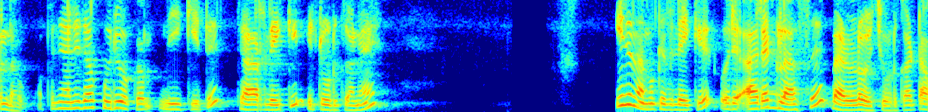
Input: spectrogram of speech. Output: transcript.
ഉണ്ടാവും. അപ്പോൾ ഞാനിത് ആ കുരുവൊക്കെ നീക്കിയിട്ട് ചാറിലേക്ക് ഇട്ട് കൊടുക്കുകയാണേ. ഇനി നമുക്കിതിലേക്ക് ഒരു അര ഗ്ലാസ് വെള്ളം ഒഴിച്ച് കൊടുക്കാം കേട്ടോ.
